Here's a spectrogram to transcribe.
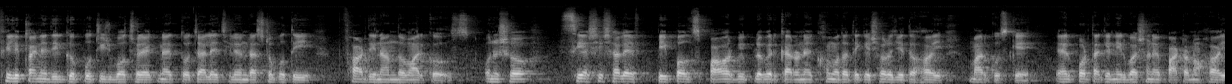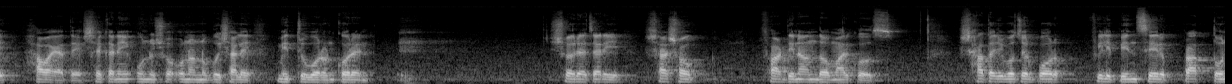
ফিলিপাইনে দীর্ঘ পঁচিশ বছর একনায়ত্ব চালিয়েছিলেন রাষ্ট্রপতি ফার্দিনান্দো মার্কোস। উনিশশো ছিয়াশি সালে পিপলস পাওয়ার বিপ্লবের কারণে ক্ষমতা থেকে সরে যেতে হয় মার্কোসকে। এরপর তাকে নির্বাসনে পাঠানো হয় হাওয়ায়াতে সেখানে উনিশশো সালে মৃত্যুবরণ করেন। স্বৈরাচারী শাসক ফার্দিনান্দো মার্কোস। সাতাশ বছর পর ফিলিপিন্সের প্রাক্তন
